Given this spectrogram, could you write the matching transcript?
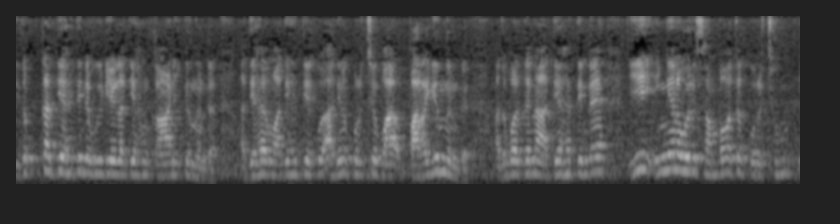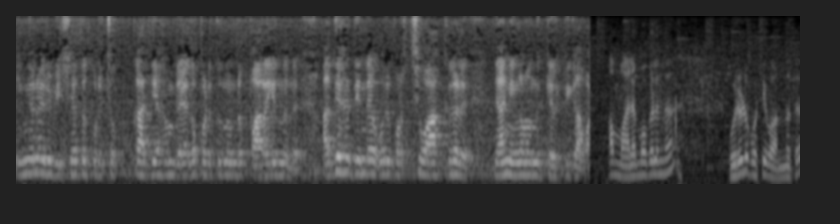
ഇതൊക്കെ അദ്ദേഹത്തിന്റെ വീഡിയോയിൽ അദ്ദേഹം കാണിക്കുന്നുണ്ട്. അദ്ദേഹം അദ്ദേഹത്തെ അതിനെക്കുറിച്ച് പ- പറയുന്നുണ്ട് അതുപോലെ തന്നെ അദ്ദേഹത്തിന്റെ ഈ ഇങ്ങനെ ഒരു സംഭവത്തെക്കുറിച്ചും ഇങ്ങനെ ഒരു വിഷയത്തെക്കുറിച്ചും ഒക്കെ അദ്ദേഹം രേഖപ്പെടുത്തുന്നുണ്ട് പറയുന്നുണ്ട്. അദ്ദേഹത്തിന്റെ ഒരു കുറച്ച് വാക്കുകൾ ഞാൻ നിങ്ങളൊന്ന് കേൾപ്പിക്കാം. ആ മലമുകളിൽ നിന്ന് ഉരുൾ പൊട്ടി വന്നത്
